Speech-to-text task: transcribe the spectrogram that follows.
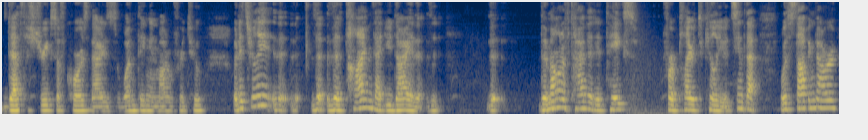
death streaks, of course, that is one thing in Modern Warfare 2. But it's really the, the, the time that you die, the, the, the amount of time that it takes for a player to kill you. It seems that with stopping power,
